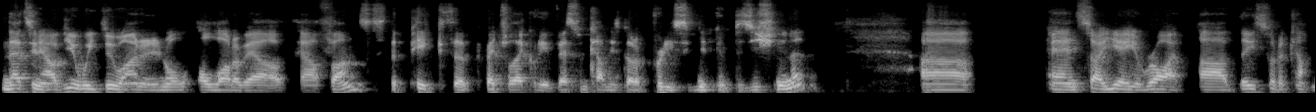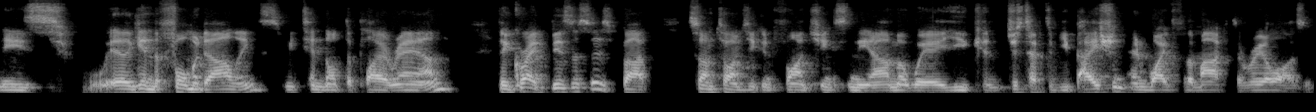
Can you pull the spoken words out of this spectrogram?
And that's in our view. We do own it in all, a lot of our, our funds. The PIC, the Perpetual Equity Investment Company's got a pretty significant position in it. Uh, and so, yeah, you're right. Uh, these sort of companies, again, the former darlings, we tend not to play around. They're great businesses, but sometimes you can find chinks in the armor where you can just have to be patient and wait for the market to realize it.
